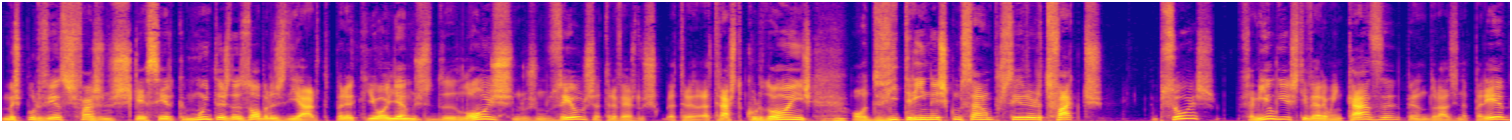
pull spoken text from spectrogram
mas por vezes faz-nos esquecer que muitas das obras de arte para que olhamos de longe nos museus, através dos, atrás de cordões uhum. ou de vitrinas, começaram por ser artefactos. Pessoas, famílias, estiveram em casa, pendurados na parede,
